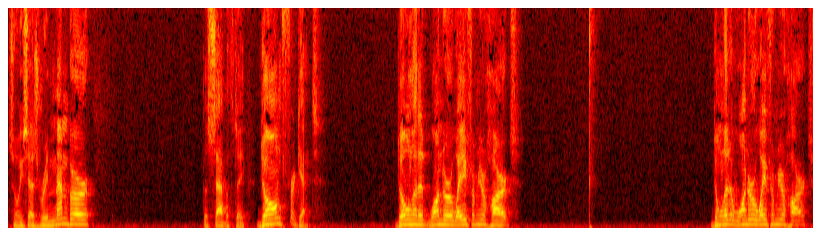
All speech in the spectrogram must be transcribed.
So he says, Remember the Sabbath day. Don't forget. Don't let it wander away from your heart. Don't let it wander away from your heart.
